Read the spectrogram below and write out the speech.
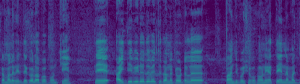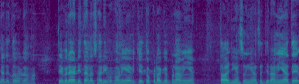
ਕਮਲ ਵੀਰ ਦੇ ਕੋਲ ਆਪਾਂ ਪਹੁੰਚੇ ਆ ਤੇ ਅੱਜ ਦੀ ਵੀਡੀਓ ਦੇ ਵਿੱਚ ਤੁਹਾਨੂੰ ਟੋਟਲ ਪੰਜ ਪਸ਼ੂ ਵਿਖਾਉਣੇ ਆ, ਤਿੰਨ ਮੱਝਾਂ ਤੇ ਦੋ ਗਾਵਾਂ। ਤੇ ਵੈਰਾਈਟੀ ਤੁਹਾਨੂੰ ਸਾਰੀ ਵਿਖਾਉਣੀ ਆ, ਵਿੱਚ ਟੁਕੜਾ ਗੱਪਣਾ ਵੀ ਆ, ਤਾਜ਼ੀਆਂ ਸੂਈਆਂ, ਸੱਜਰਾਂ ਵੀ ਆ ਤੇ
